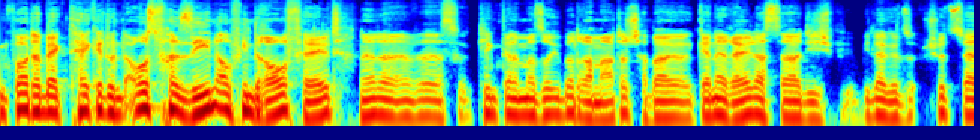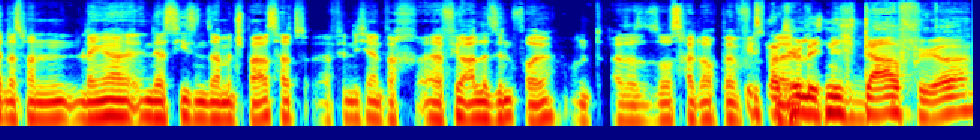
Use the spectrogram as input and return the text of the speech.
ein Quarterback tackelt und aus Versehen auf ihn drauffällt. Ne, das klingt dann immer so überdramatisch, aber generell, dass da die Spieler geschützt werden, dass man länger in der Season damit Spaß hat, äh, finde ich einfach äh, für alle sinnvoll. Und also so ist halt auch beim Fußball. Ist natürlich nicht dafür,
